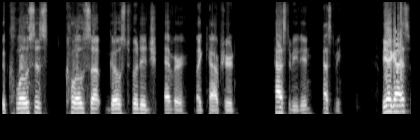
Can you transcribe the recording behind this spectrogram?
the closest close up ghost footage ever like captured. Has to be, dude. Has to be. But yeah, guys,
